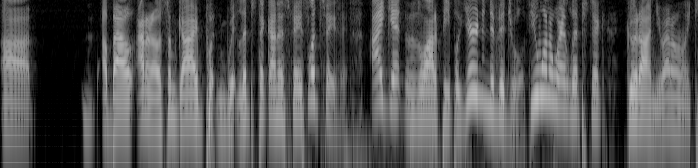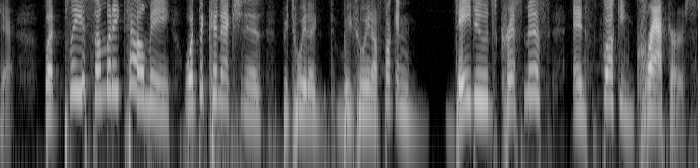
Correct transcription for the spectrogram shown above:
Uh, about I don't know some guy putting lipstick on his face. Let's face it. I get that there's a lot of people. You're an individual. If you want to wear lipstick, good on you. I don't really care. But please, somebody tell me what the connection is between a between a fucking gay dude's Christmas and fucking crackers.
